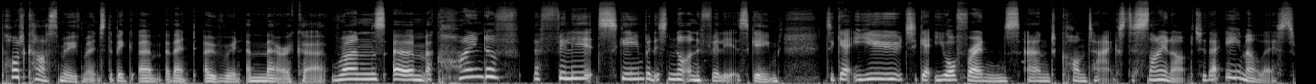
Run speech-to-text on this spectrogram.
podcast movement, the big um, event over in America, runs um, a kind of affiliate scheme, but it's not an affiliate scheme to get you to get your friends and contacts to sign up to their email list.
